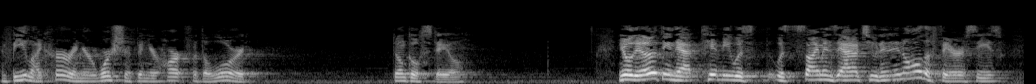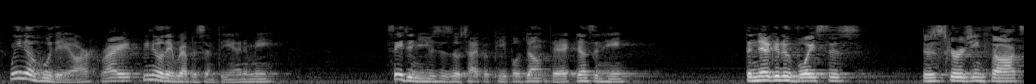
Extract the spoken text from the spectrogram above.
and be like her in your worship and your heart for the Lord. Don't go stale. You know, the other thing that hit me was, was Simon's attitude, and, and all the Pharisees. We know who they are, right? We know they represent the enemy. Satan uses those type of people, don't they? Doesn't he? The negative voices, the discouraging thoughts,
